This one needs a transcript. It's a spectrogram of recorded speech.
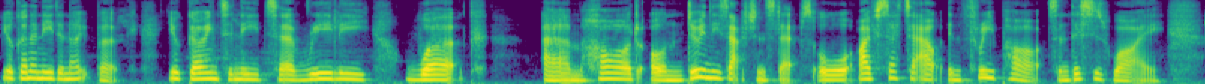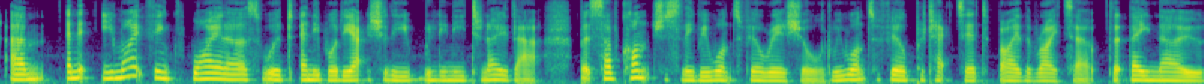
you're going to need a notebook. You're going to need to really work um, hard on doing these action steps, or I've set it out in three parts, and this is why. Um, and it, you might think, why on earth would anybody actually really need to know that? But subconsciously, we want to feel reassured. We want to feel protected by the writer that they know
